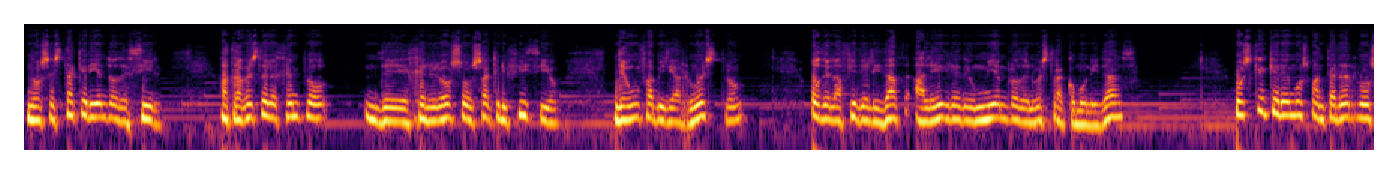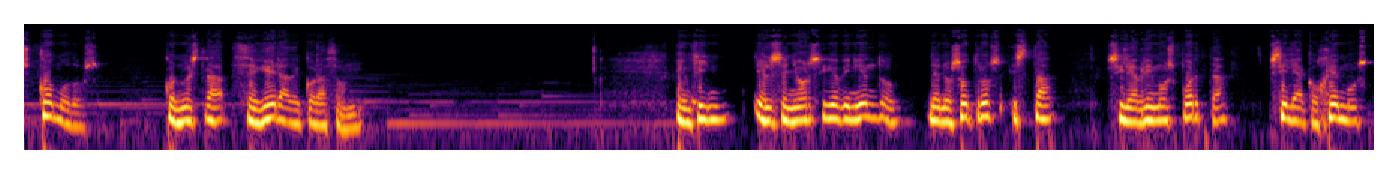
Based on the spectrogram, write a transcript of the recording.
nos está queriendo decir a través del ejemplo de generoso sacrificio de un familiar nuestro o de la fidelidad alegre de un miembro de nuestra comunidad? ¿O es que queremos mantenernos cómodos con nuestra ceguera de corazón? En fin, el Señor sigue viniendo. De nosotros está si le abrimos puerta, si le acogemos,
